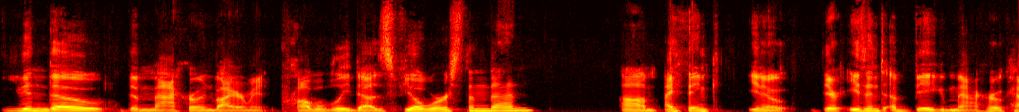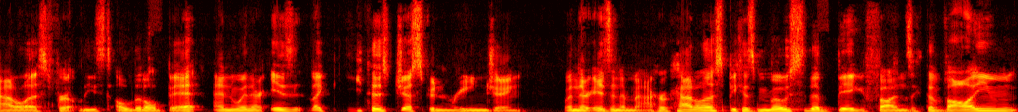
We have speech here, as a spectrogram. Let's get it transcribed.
even though the macro environment probably does feel worse than then. Um, I think you know there isn't a big macro catalyst for at least a little bit, and when there isn't, like ETH has just been ranging when there isn't a macro catalyst because most of the big funds, like the volume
